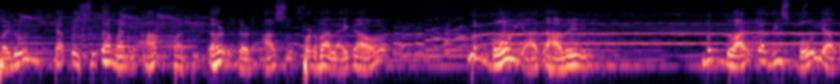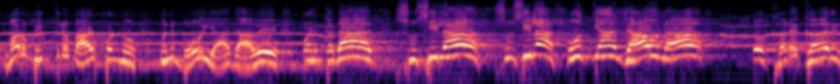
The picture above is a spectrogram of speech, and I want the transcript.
પડ્યું ત્યાં તો સુદામાની આંખમાંથી દડ દડ આંસુ પડવા લાગ્યા, હો. મને બહુ યાદ આવે. મને દ્વારકાધીશ બહુ યાદ. મારો મિત્ર બાળપણનો મને બહુ યાદ આવે. પણ કદાચ સુશીલા સુશીલા, હું ત્યાં જાઉં ના. તો ખરેખર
